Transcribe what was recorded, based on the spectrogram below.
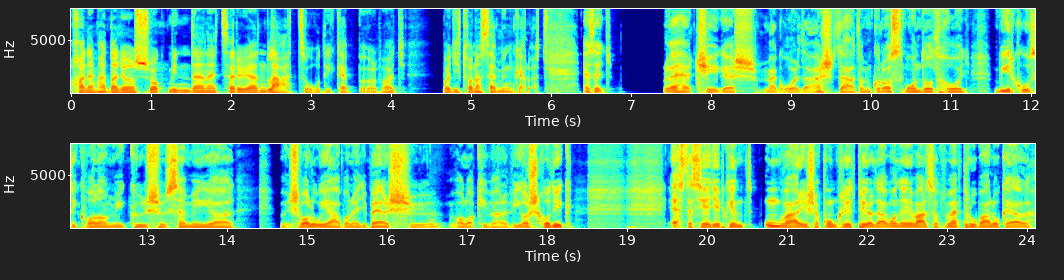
hanem hát nagyon sok minden egyszerűen látszódik ebből, vagy, vagy itt van a szemünk előtt. Ez egy lehetséges megoldás, tehát amikor azt mondod, hogy birkózik valami külső személlyel, és valójában egy belső valakivel viaskodik. Ezt teszi egyébként Ungvár is a konkrét példában, de én változat megpróbálok el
